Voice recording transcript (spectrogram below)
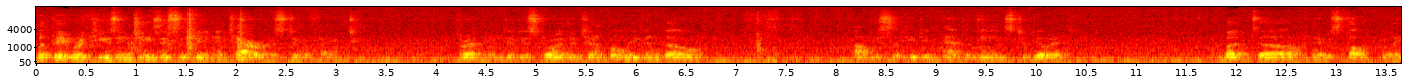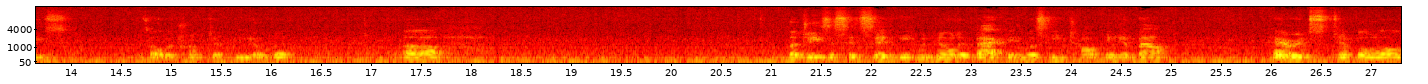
But they were accusing Jesus of being a terrorist, in effect, threatening to destroy the temple, even though obviously he didn't have the means to do it. But uh, it was thought police. It's all a trumped up deal, but uh, but Jesus had said he would build it back, and was he talking about Herod's temple all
